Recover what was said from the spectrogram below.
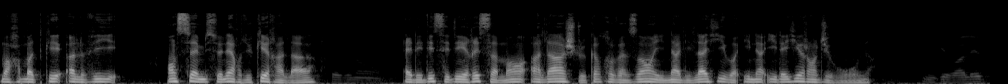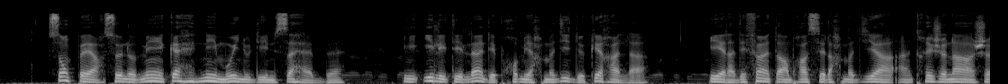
Mohammad K. Alvi, ancien missionnaire du Kerala. Elle est décédée récemment à l'âge de 80 ans. Inna lillahi wa inna ilayhi raji'un. Son père se nommait Kahni Muinuddin Saheb et il était l'un des premiers Ahmadis de Kerala. Et la défunte a embrassé l'Ahmadiyya à un très jeune âge.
